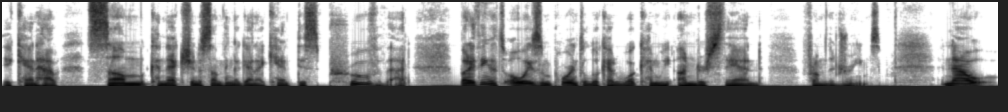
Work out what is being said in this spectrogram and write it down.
it can have some connection to something. Again, I can't disprove that. But I think it's always important to look at what can we understand from the dreams. Now,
